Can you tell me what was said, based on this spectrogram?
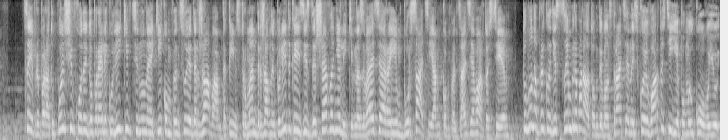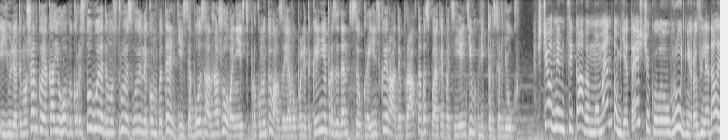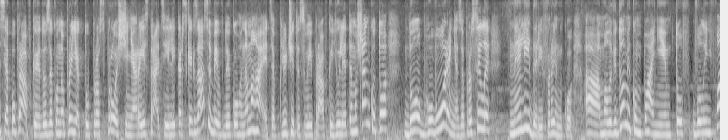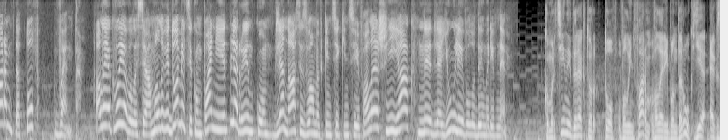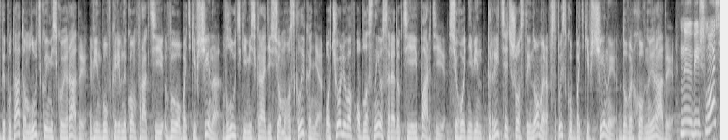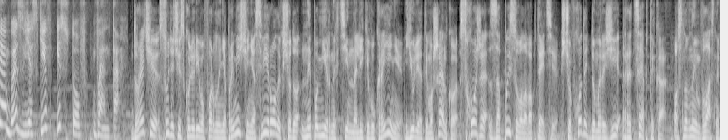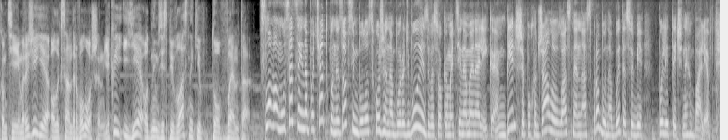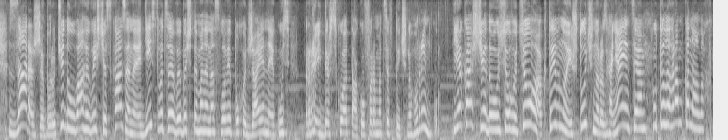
Цей препарат у Польщі входить до переліку ліків, ціну на які компенсує держава. Такий інструмент державної політики зі здешевлення ліків називається реімбурсація компенсація вартості. Тому на прикладі з цим препаратом демонстрація низької вартості є помилковою. І Юлія Тимошенко, яка його використовує, демонструє свою некомпетентність або заангажованість. Прокоментував заяву політикині президент Всеукраїнської ради прав та безпеки пацієнтів Віктор Сердюк. Ще одним цікавим моментом є те, що коли у грудні розглядалися поправки до законопроєкту про спрощення реєстрації лікарських засобів, до якого намагається включити свої правки Юлія Тимошенко, то до обговорення запросили не лідерів ринку, а маловідомі компанії ТОВ Волиньфарм та ТОВ Вента. Але як виявилося, маловідомі ці компанії для ринку, для нас із вами в кінці кінців, але ж ніяк не для Юлії Володимирівни. Комерційний директор ТОВ Волиньфарм Валерій Бондарук є екс-депутатом Луцької міської ради. Він був керівником фракції ВО Батьківщина в Луцькій міськраді сьомого скликання, очолював обласний осередок цієї партії. Сьогодні він 36-й номер в списку батьківщини до Верховної Ради. Не обійшлося без зв'язків із ТОВ Вента. До речі, судячи з кольорів оформлення приміщення, свій ролик щодо непомірних цін на ліки в Україні Юлія Тимошенко, схоже, записувала в аптеці, що входить до мережі рецептика. Основним власником цієї мережі є Олександр Волошин, який і є одним зі співвласників ТОВ Вента. Словом, усе це і на початку не зовсім було схоже на боротьбу із високими цінами на ліки. Більше походжало власне на спробу набити собі політичних балів. Зараз же, беручи до уваги вище сказане, дійство це, вибачте мене на слові, походжає на якусь рейдерську атаку фармацевтичного ринку. Яка ще до усього цього активно і штучно розганяється у телеграм-каналах.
